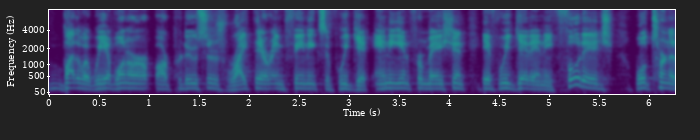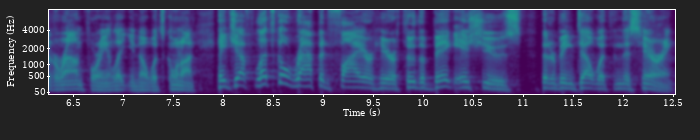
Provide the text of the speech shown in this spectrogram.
by the way, we have one of our, our, producers right there in Phoenix. If we get any information, if we get any footage, we'll turn it around for you and let you know what's going on. Hey, Jeff, let's go rapid fire here through the big issues that are being dealt with in this hearing.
